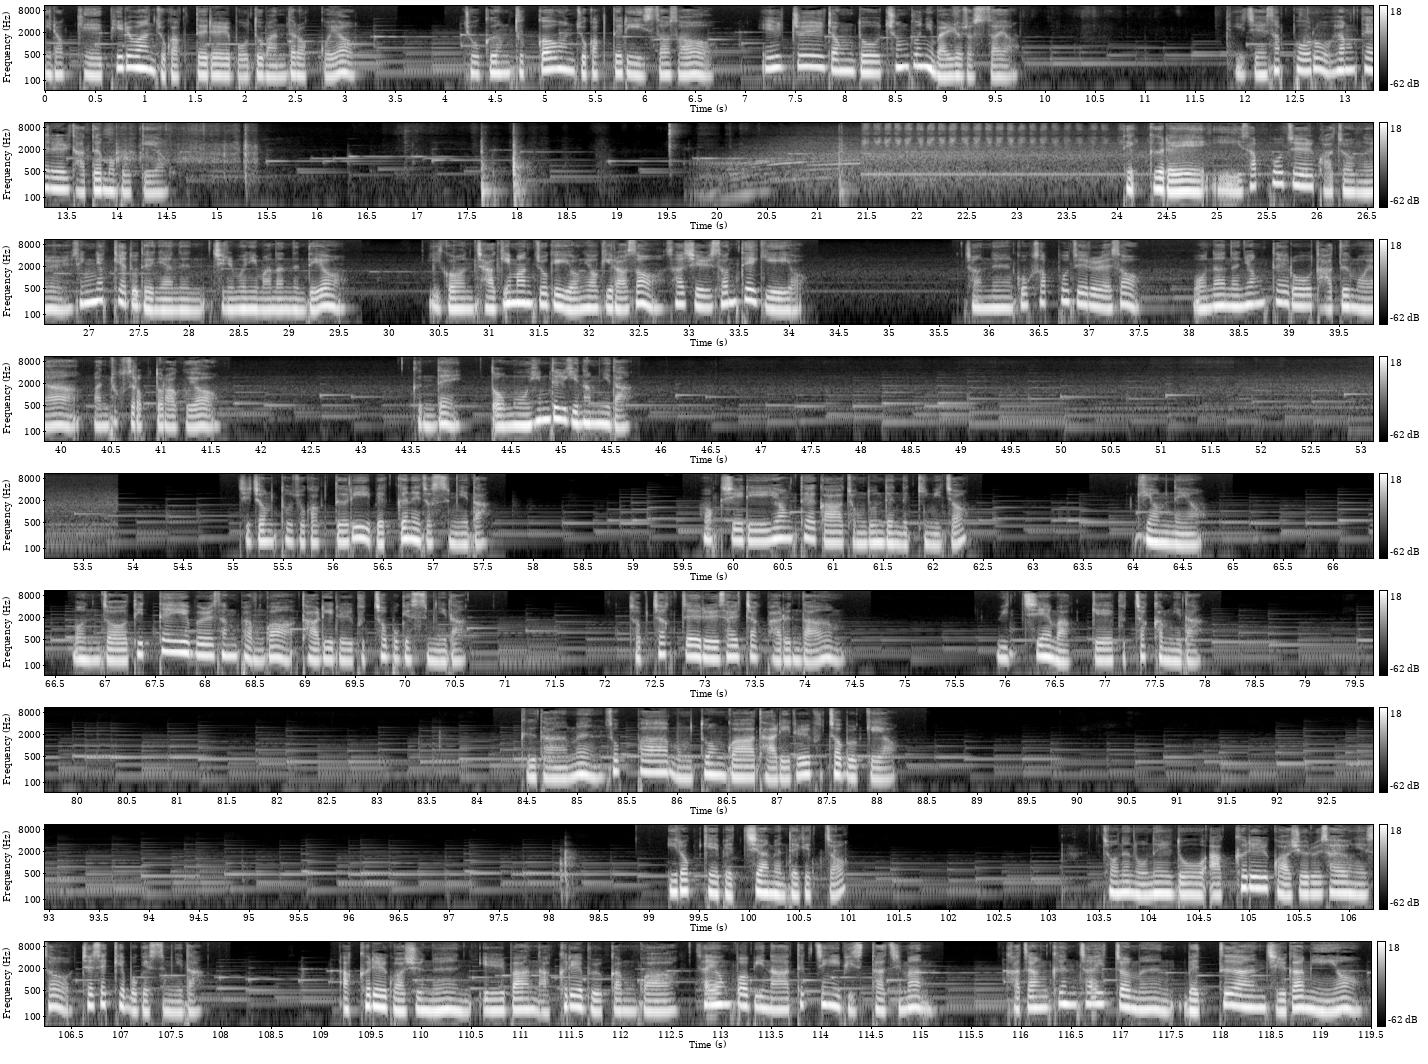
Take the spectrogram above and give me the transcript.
이렇게 필요한 조각들을 모두 만들었고요. 조금 두꺼운 조각들이 있어서 일주일 정도 충분히 말려줬어요. 이제 사포로 형태를 다듬어 볼게요. 댓글에 이 사포질 과정을 생략해도 되냐는 질문이 많았는데요. 이건 자기만족의 영역이라서 사실 선택이에요. 저는 꼭 사포질을 해서 원하는 형태로 다듬어야 만족스럽더라고요. 근데 너무 힘들긴 합니다. 지점토 조각들이 매끈해졌습니다. 확실히 형태가 정돈된 느낌이죠? 귀엽네요. 먼저 티테이블 상판과 다리를 붙여보겠습니다. 접착제를 살짝 바른 다음 위치에 맞게 부착합니다. 그 다음은 소파 몸통과 다리를 붙여볼게요. 이렇게 배치하면 되겠죠? 저는 오늘도 아크릴 과슈를 사용해서 채색해 보겠습니다. 아크릴 과슈는 일반 아크릴 물감과 사용법이나 특징이 비슷하지만 가장 큰 차이점은 매트한 질감이에요.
